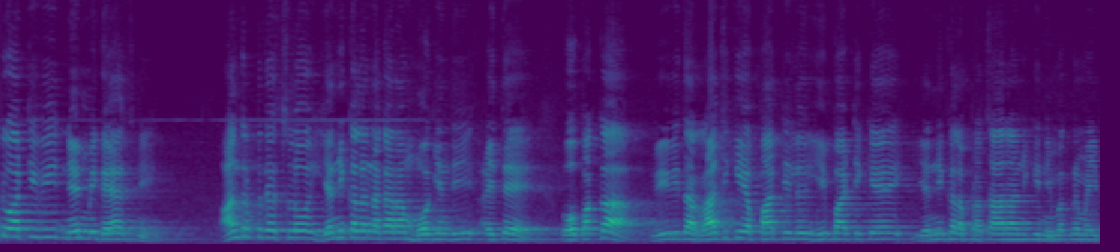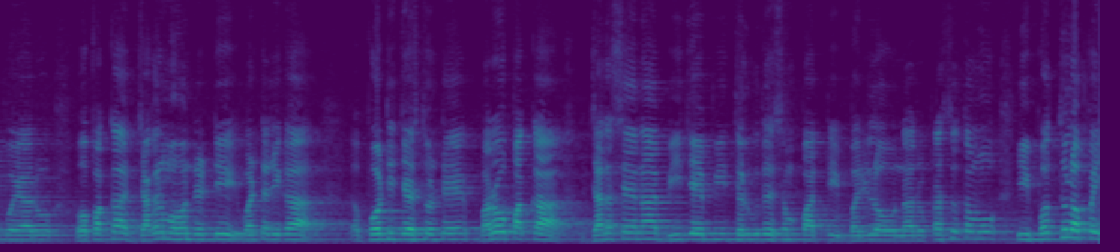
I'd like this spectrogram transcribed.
టు ఆర్టీవీ నేను మీ గయాజ్ని. ఆంధ్రప్రదేశ్లో ఎన్నికల నగారం మోగింది. అయితే ఓ పక్క వివిధ రాజకీయ పార్టీలు ఈ పార్టీకే ఎన్నికల ప్రచారానికి నిమగ్నమైపోయారు. ఓ పక్క జగన్మోహన్ రెడ్డి ఒంటరిగా పోటీ చేస్తుంటే మరో పక్క జనసేన బీజేపీ తెలుగుదేశం పార్టీ బరిలో ఉన్నారు. ప్రస్తుతము ఈ పొత్తులపై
